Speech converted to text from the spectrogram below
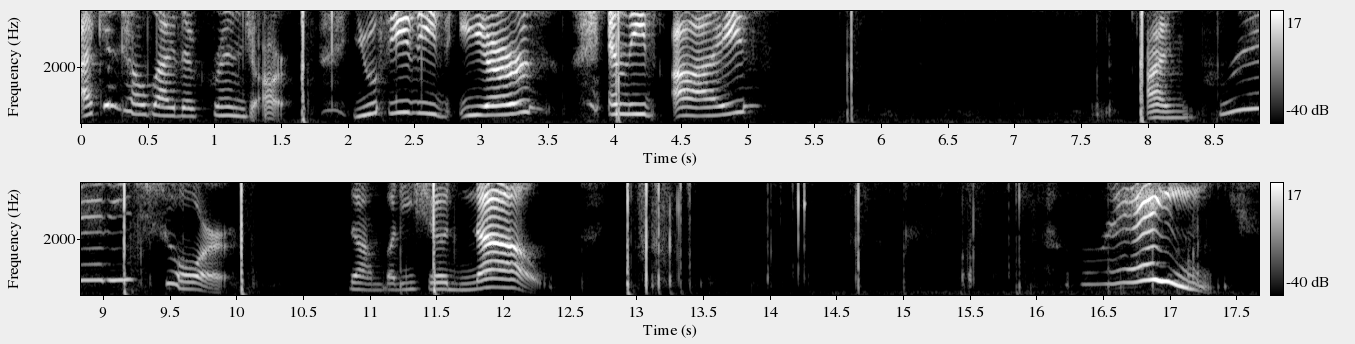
I can tell by their cringe art. You see these ears and these eyes? I'm pretty sure somebody should know. Trace.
